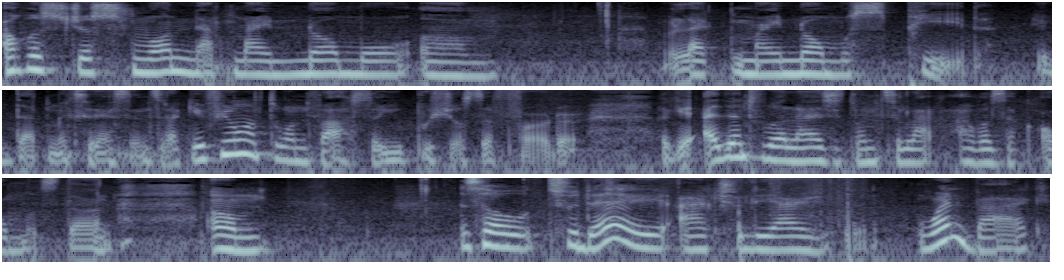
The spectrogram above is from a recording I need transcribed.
I was just running at my normal um like my normal speed if that makes any sense. Like if you want to run faster, you push yourself further. Okay, I didn't realize it until like I was like almost done. Um, so today actually I went back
